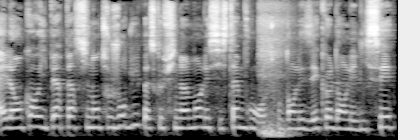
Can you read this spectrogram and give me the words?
elle est encore hyper pertinente aujourd'hui parce que finalement les systèmes qu'on retrouve dans les écoles, dans les lycées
